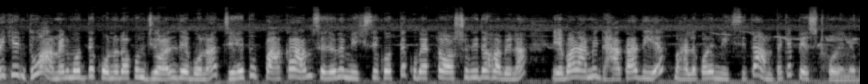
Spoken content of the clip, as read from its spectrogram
আমি কিন্তু আমের মধ্যে কোনো রকম জল দেব না। যেহেতু পাকা আম, সেজন্য মিক্সি করতে খুব একটা অসুবিধা হবে না। এবার আমি ঢাকা দিয়ে ভালো করে মিক্সিতে আমটাকে পেস্ট করে নেব।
